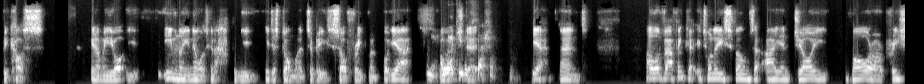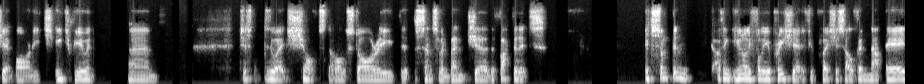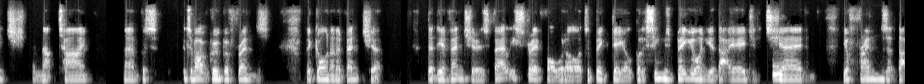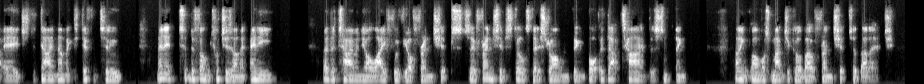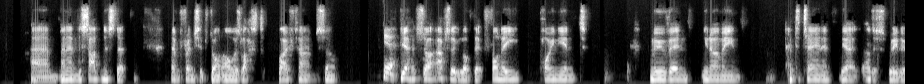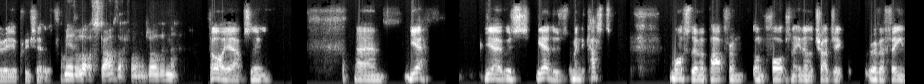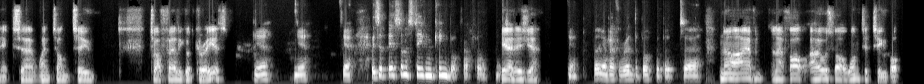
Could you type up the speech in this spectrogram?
because, you know, I mean, you, you even though you know what's going to happen, you, you just don't want it to be so frequent. But yeah, yeah I watched it. Special. Yeah, and I love it. I think it's one of these films that I enjoy more or appreciate more on each each viewing. Um, just the way it's shot, the whole story, the, the, sense of adventure, the fact that it's it's something I think you can only fully appreciate if you place yourself in that age and that time, because um, it's about a group of friends that go on an adventure that the adventure is fairly straightforward, although it's a big deal, but it seems bigger when you're that age and it's mm. shared and your friends at that age, the dynamic's different too. And it the film touches on it any other time in your life with your friendships. So friendships still stay strong, but at that time there's something I think almost magical about friendships at that age. Um, and then the sadness that then friendships don't always last lifetimes. So yeah, yeah. So I absolutely loved it. Funny, poignant, moving. You know, what I mean, entertaining. Yeah, I just really, really appreciate it. Made a lot of stars that film as well, didn't it? Oh yeah, absolutely. Um, yeah, yeah, it was. Yeah, there's. I mean, the cast, most of them, apart from unfortunately, you know, the tragic River Phoenix, uh, went on to to have fairly good careers. Yeah, yeah, yeah. Is it based on a Stephen King book? That film? yeah, it is. Yeah. Yeah, I don't think I've ever read the book, but uh... no, I haven't, and I thought I always thought I wanted to, but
